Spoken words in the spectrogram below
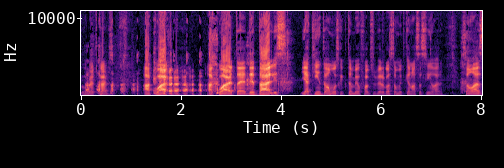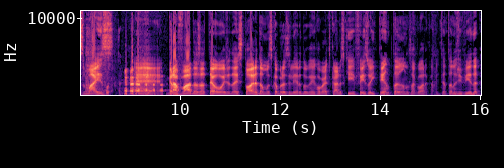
do Roberto Carlos. A, quarta, a quarta é Detalhes. E a quinta é uma música que também o Fábio Silveira gosta muito, que é Nossa Senhora. São as mais é, gravadas até hoje da história da música brasileira do rei Roberto Carlos, que fez 80 anos agora, cara. 80 anos de vida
